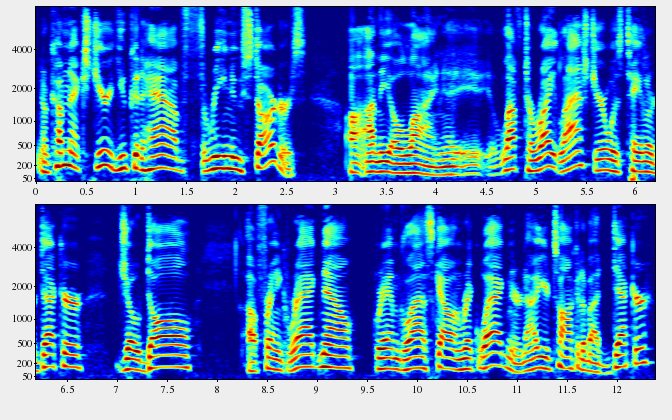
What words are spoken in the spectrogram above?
you know, come next year, you could have three new starters uh, on the O line. Uh, left to right last year was Taylor Decker, Joe Dahl, uh, Frank Ragnow, Graham Glasgow, and Rick Wagner. Now you're talking about Decker.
